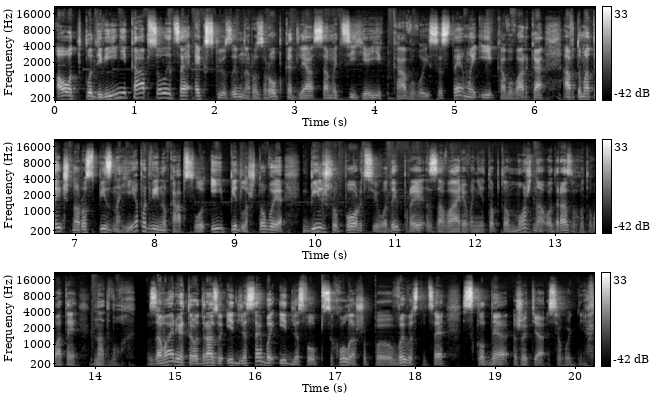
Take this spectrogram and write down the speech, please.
А от подвійні капсули це ексклюзивна розробка для саме цієї кавової системи, і кавоварка автоматично розпізнає подвійну капсулу і підлаштовує більшу порцію води при заварюванні, тобто можна одразу готувати на двох. Заварюєте одразу і для себе, і для свого психолога, щоб е, вивести це складне життя сьогодні.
